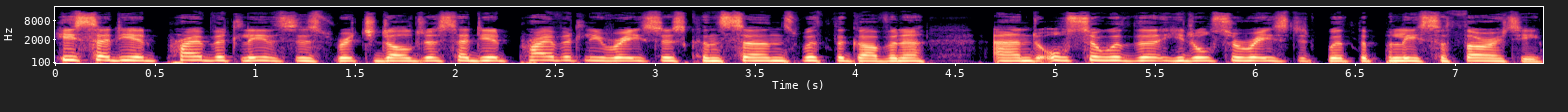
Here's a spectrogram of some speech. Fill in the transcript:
He said he had privately, this is Richard Alger, said he had privately raised his concerns with the governor and also with the, he'd also raised it with the police authority.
